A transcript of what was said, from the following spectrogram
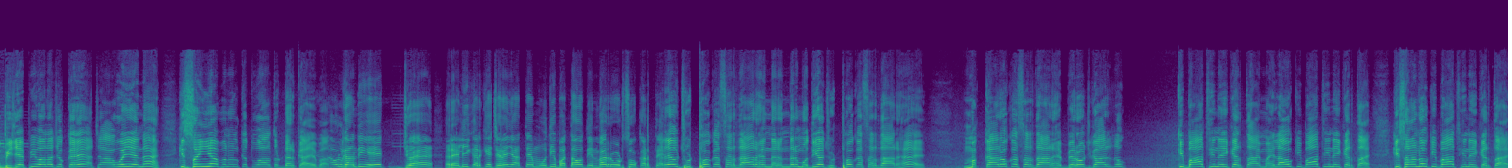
बीजेपी वाला जो कहे अच्छा वही है ना कि सैया बनल कतवाल तो डर का है बात। राहुल गांधी एक जो है रैली करके चले जाते हैं। मोदी बताओ दिन भर रोड शो करते हैं। अरे वो झुट्ठों का सरदार है नरेंद्र मोदी झुट्ठों का सरदार है। मक्कारों का सरदार है बेरोजगारों की बात ही नहीं करता है महिलाओं की बात ही नहीं करता है किसानों की बात ही नहीं करता है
